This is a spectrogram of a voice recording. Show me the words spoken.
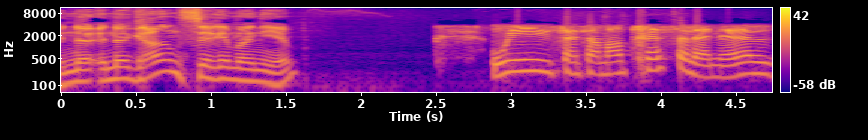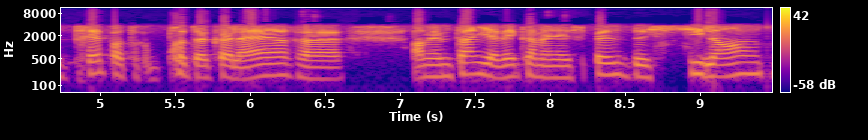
Une, une grande cérémonie. Hein? Oui, sincèrement, très solennel, très protocolaire. Euh, en même temps, il y avait comme une espèce de silence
